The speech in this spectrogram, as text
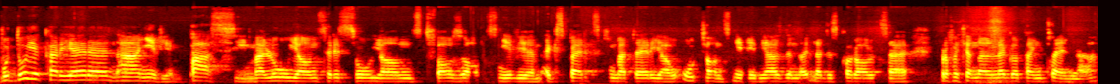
buduje karierę na, nie wiem, pasji, malując, rysując, tworząc, nie wiem, ekspercki materiał, ucząc, nie wiem, jazdy na, na dyskorolce, profesjonalnego tańczenia.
